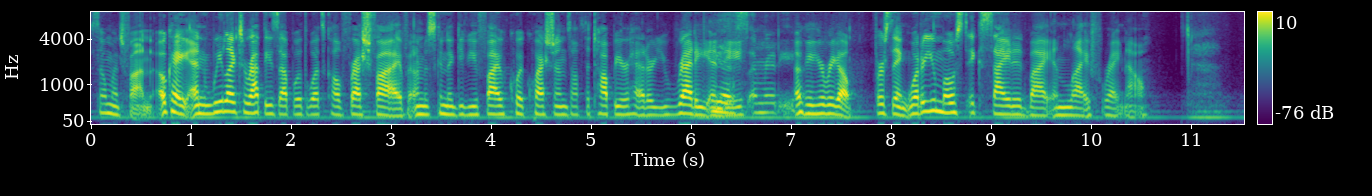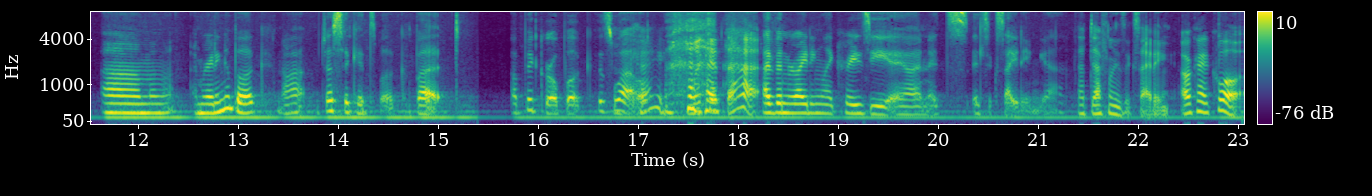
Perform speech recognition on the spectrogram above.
So much fun. Okay, and we like to wrap these up with what's called Fresh Five. I'm just going to give you five quick questions off the top of your head. Are you ready, Indy? Yes, I'm ready. Okay, here we go. First thing, what are you most excited by in life right now? Um, I'm writing a book, not just a kid's book, but a big girl book as well. Okay, look at that. I've been writing like crazy, and it's it's exciting. Yeah. That definitely is exciting. Okay, cool.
